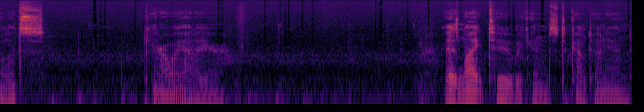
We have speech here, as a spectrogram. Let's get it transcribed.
Well, let's get our way out of here. As night too begins to come to an end.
